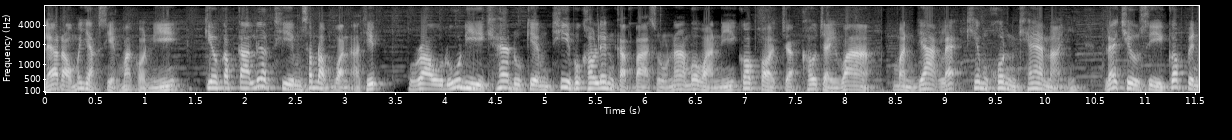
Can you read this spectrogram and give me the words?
และเราไม่อยากเสี่ยงมากกว่านี้ เกี่ยวกับการเลือกทีมสำหรับวันอาทิตย์ เรารู้ดีแค่ดูเกมที่พวกเขาเล่นกับบาร์เซโลนาเมื่อวานนี้ก็พอจะเข้าใจว่ามันยากและเข้มข้นแค่ไหน และเชลซีก็เป็น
